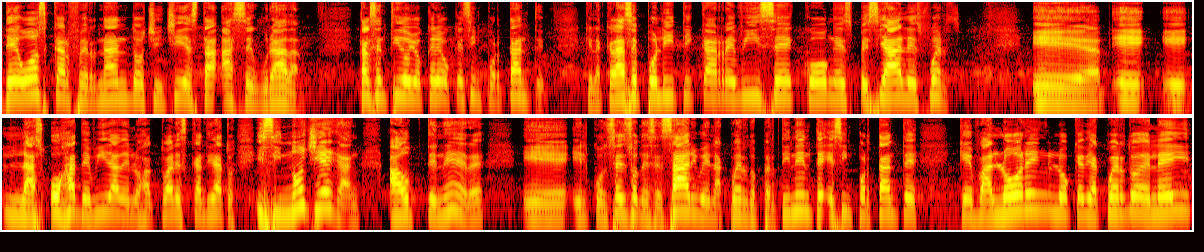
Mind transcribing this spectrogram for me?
de Óscar Fernando Chinchí está asegurada. En tal sentido, yo creo que es importante que la clase política revise con especial esfuerzo eh, eh, eh, las hojas de vida de los actuales candidatos. Y si no llegan a obtener eh, el consenso necesario, el acuerdo pertinente. Es importante que valoren lo que de acuerdo de ley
